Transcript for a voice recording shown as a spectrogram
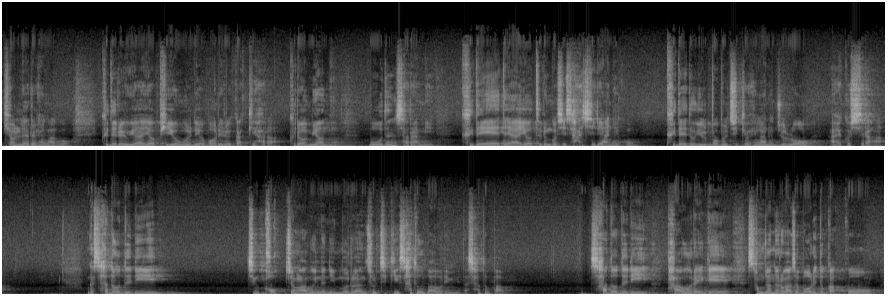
결례를 행하고 그들을 위하여 비용을 내어 머리를 깎게 하라. 그러면 모든 사람이 그대에 대하여 들은 것이 사실이 아니고 그대도 율법을 지켜 행하는 줄로 알 것이라. 그러니까 사도들이 지금 걱정하고 있는 인물은 솔직히 사도 바울입니다. 사도 바울. 사도들이 바울에게 성전으로 가서 머리도 깎고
